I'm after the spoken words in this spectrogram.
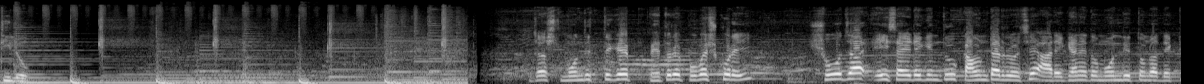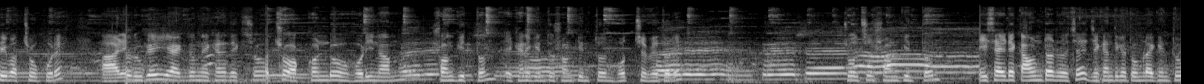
তিলক। জাস্ট মন্দির থেকে ভেতরে প্রবেশ করেই সোজা এই সাইডে কিন্তু কাউন্টার রয়েছে আর এখানে তো মন্দির তোমরা দেখতেই পাচ্ছ উপরে। আর ঢুকেই একদম এখানে দেখছ হচ্ছে অখণ্ড হরিনাম সংকীর্তন। এখানে কিন্তু সংকীর্তন হচ্ছে ভেতরে। চলছে সংকীর্তন। এই সাইডে কাউন্টার রয়েছে, যেখান থেকে তোমরা কিন্তু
